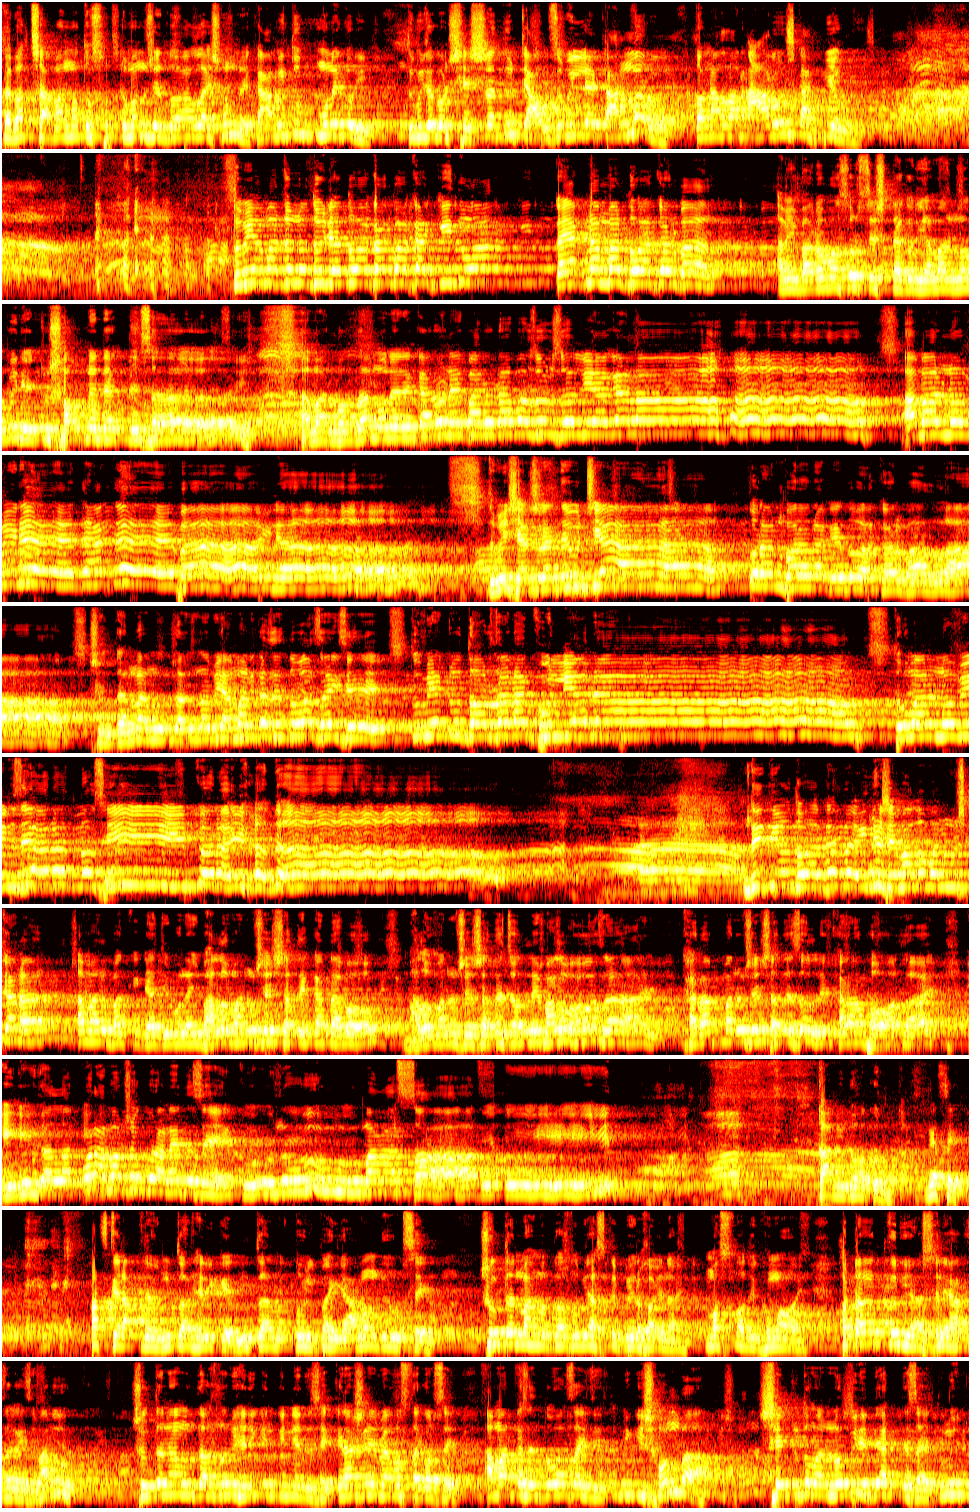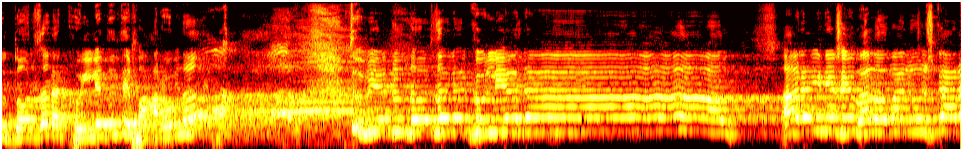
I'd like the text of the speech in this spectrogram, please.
তা বাচ্চা, আমার মতো ছোট্ট মানুষের দোয়া আল্লাহ শুনবে। আমি তো মনে করি, তুমি যখন শেষ রাতে উঠে আউজবিল্লায় টান মারো, তখন আল্লাহর আরও কাঁপিয়ে উঠবে। তুমি আমার জন্য দুইটা দোয়া করবা? কার কি দোয়া? এক নাম্বার দোয়া করবা? আমি বারো বছর চেষ্টা করি, আমার নবীর একটু স্বপ্নে দেখতে চাই। আমার বদা মনের কারণে বারোটা বছর চলিয়ে গেল। আমার নবীরে দেখতে পাই না। তুমি শেষ রাতে উঠিয়া কোরআন পড়ার আগে দোয়া করবা আল্লাহ। সুলতান মাহমুদ গজনবী আমার কাছে দোয়া চাইছে, তুমি একটু দরজাটা খুলিয়া তোমার নবীর জিয়ারত নসিব করাইয়া দাও। দ্বিতীয় দোয়া ভালো মানুষ কারা? আমার বাকিটা ভালো মানুষের সাথে কাটাবো। ভালো মানুষের সাথে চললে ভালো হওয়া যায়, খারাপ মানুষের সাথে চললে খারাপ হওয়া যায়। এই যে পরামর্শ দোয়া করুন। গেছে। আজকে রাত্রে নূতন হেরিকে নূতন তৈল পাইয়া আনন্দে উঠছে। সুলতান মাহমুদ গজনবী আজকে বের হয় নাই, মসনদে ঘুমায়। হঠাৎ করিয়া ছেলে হাত জাগাইছে, বাবু, সুলতান মাহমুদ গজনবী হেরিকেন কিনিয়ে দিয়েছে কেরাসিনের ব্যবস্থা করছে। আমার কাছে দোয়া চাইছে তুমি কি শুনবা? সে একটু তোমার নবীরে দেখতে চাই। তুমি একটু দরজাটা খুললে দিতে পারো না? তুমি একটু দরজাটা খুলিয়া দাও। আর এই দেশে ভালো মানুষ কারা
